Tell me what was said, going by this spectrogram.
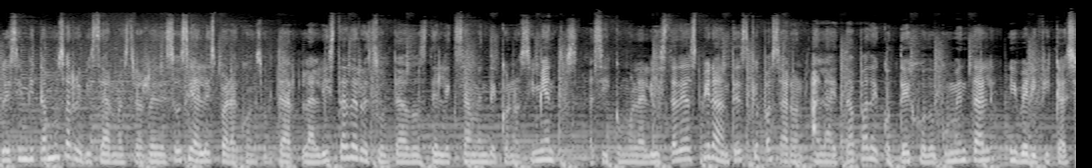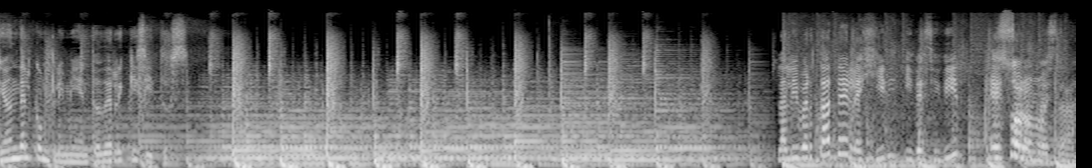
les invitamos a revisar nuestras redes sociales para consultar la lista de resultados del examen de conocimientos, así como la lista de aspirantes que pasaron a la etapa de cotejo documental y verificación del cumplimiento de requisitos. La libertad de elegir y decidir es solo nuestra.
